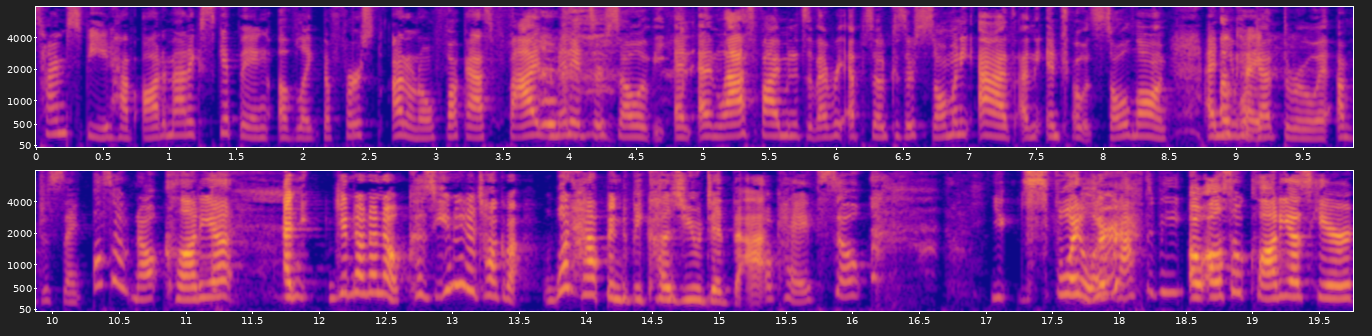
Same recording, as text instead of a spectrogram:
times speed. Have automatic skipping of like the first I don't know fuck ass five minutes or so of and, and last five minutes of every episode because there's so many ads and the intro is so long and you will Okay. get through it. I'm just saying. Also, no. Klaudia, and you no no no, because you need to talk about what happened because you did that. Okay, so you Spoiler. you have to be Oh, also Klaudia's here.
